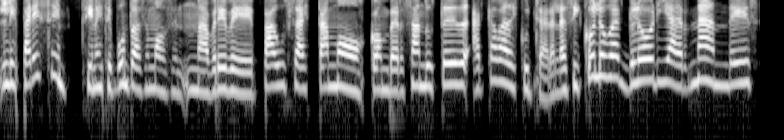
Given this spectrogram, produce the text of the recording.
¿Les parece si en este punto hacemos una breve pausa? Estamos conversando, usted acaba de escuchar a la psicóloga Gloria Hernández,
